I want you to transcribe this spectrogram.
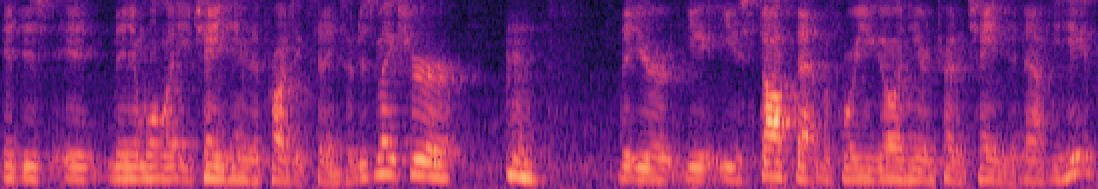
it just it, then it won't let you change any of the project settings. So just make sure that you're you, you stop that before you go in here and try to change it. Now if you hit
